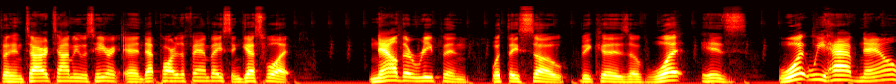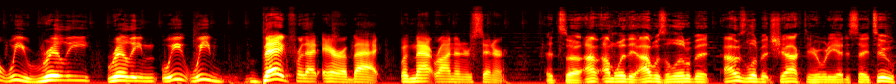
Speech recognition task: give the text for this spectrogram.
the entire time he was here, and that part of the fan base. And guess what? Now they're reaping what they sow because of what his what we have now. We really, really we we beg for that era back with Matt Ryan under center. It's uh, I'm, I'm with you. I was a little bit, I was a little bit shocked to hear what he had to say too.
